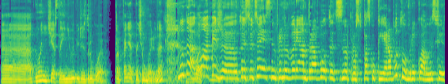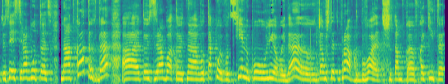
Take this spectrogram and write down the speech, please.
одно нечестное и не выберешь другое. Понятно, о чем говорю, да? Ну да, вот. но опять же, то есть у тебя есть, например, вариант работать, ну просто поскольку я работала в рекламной сфере, то есть если работать на откатах, да, а, то есть зарабатывать на вот такой вот схеме полулевой, да, потому что это правда бывает, что там в какие-то,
